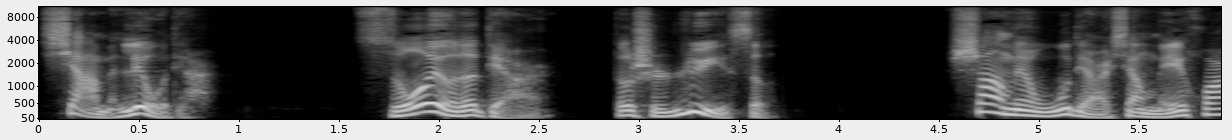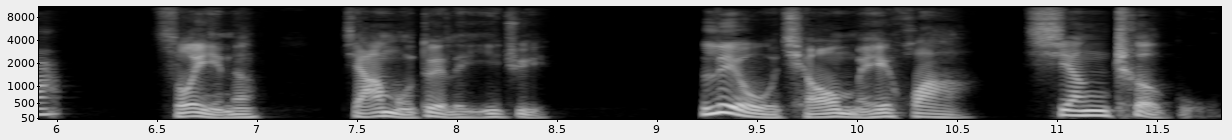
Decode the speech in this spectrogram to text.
下面六点，所有的点都是绿色，上面五点像梅花，所以呢，贾母对了一句：“六桥梅花。”香彻骨，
